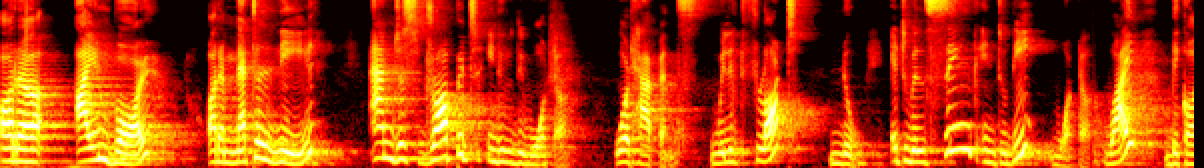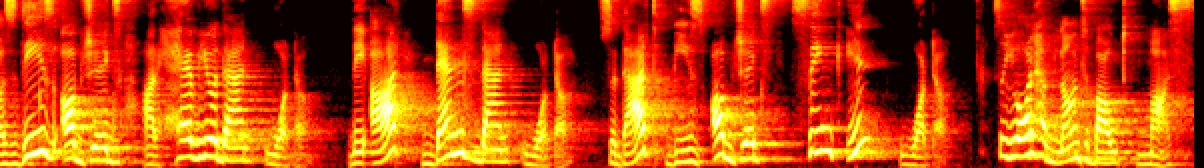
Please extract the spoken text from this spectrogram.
or a iron ball or a metal nail and just drop it into the water. What happens? Will it float? No, it will sink into the water. Why? Because these objects are heavier than water. They are dense than water. So that these objects sink in water. So you all have learnt about mass.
